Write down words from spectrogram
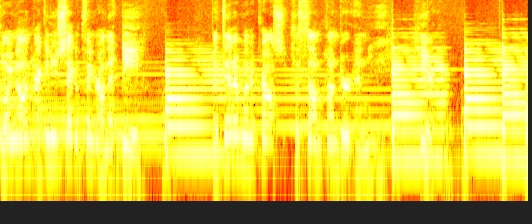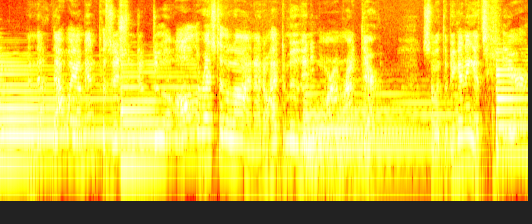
Going on, I can use second finger on that D, but then I'm going to cross the thumb under and here. And that, that way I'm in position to do all the rest of the line. I don't have to move anymore, I'm right there. So at the beginning it's here,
